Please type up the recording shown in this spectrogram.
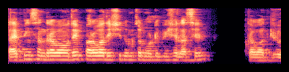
टायपिंग संदर्भामध्ये परवा दिवशी तुमचं नोटिफिकेशन असेल तेव्हा घेऊ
